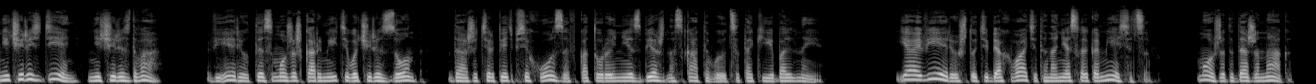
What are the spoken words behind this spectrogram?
Не через день, не через два. Верю, ты сможешь кормить его через зонд, даже терпеть психозы, в которые неизбежно скатываются такие больные. Я верю, что тебя хватит на несколько месяцев, может, даже на год.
